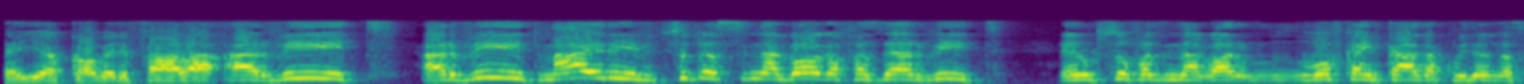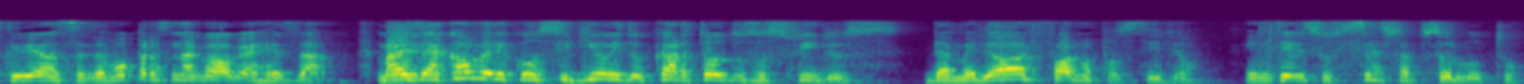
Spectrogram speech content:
Daí Jacob ele fala, Arvit, Arvit, Mairiv, preciso para a sinagoga fazer Arvit. Eu não preciso fazer agora, não vou ficar em casa cuidando das crianças, eu vou para a sinagoga rezar. Mas Jacob ele conseguiu educar todos os filhos da melhor forma possível. Ele teve sucesso absoluto,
